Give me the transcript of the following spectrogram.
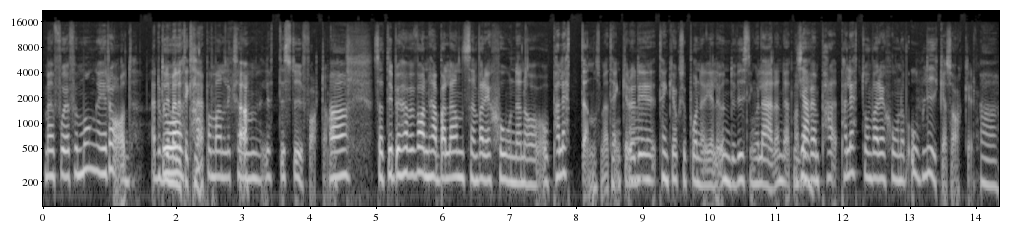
men får jag för många i rad Ja, då blir man tappar man liksom lite styrfarten. Ja. Så att det behöver vara den här balansen, variationen och, och paletten som jag tänker. Och Ja. det tänker jag också på när det gäller undervisning och lärande. Att man Ja. behöver en pa- palett och en variation av olika saker. Ja,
